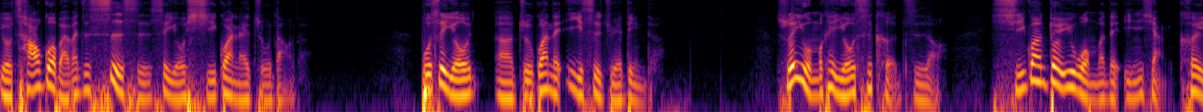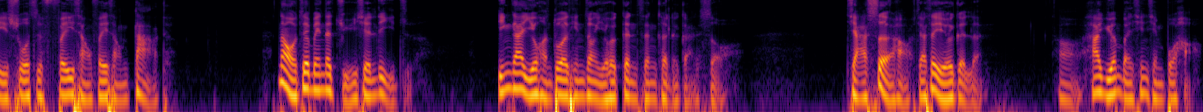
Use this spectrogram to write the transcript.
有超过百分之四十是由习惯来主导的，不是由呃主观的意识决定的，所以我们可以由此可知哦，习惯对于我们的影响可以说是非常非常大的。那我这边再举一些例子。应该有很多的听众也会更深刻的感受。假设哈，假设有一个人，啊，他原本心情不好，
